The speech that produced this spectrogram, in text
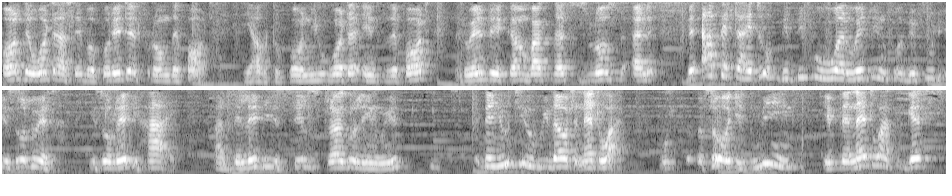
all the water has evaporated from the pot. They have to pour new water into the pot, and when they come back, that's lost. And the appetite of the people who are waiting for the food is always is already high, and the lady is still struggling with the YouTube without network. So it means if the network gets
